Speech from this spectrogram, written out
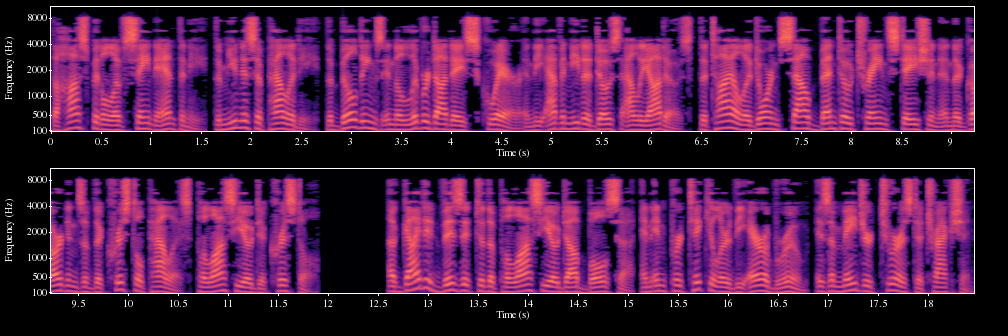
the Hospital of St. Anthony, the municipality, the buildings in the Liberdade Square and the Avenida dos Aliados, the tile-adorned São Bento train station and the gardens of the Crystal Palace Palacio de Cristal. A guided visit to the Palacio da Bolsa, and in particular the Arab Room, is a major tourist attraction.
